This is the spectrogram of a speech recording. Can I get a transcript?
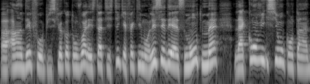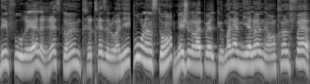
à un défaut, puisque quand on voit les statistiques, effectivement, les CDS montent, mais la conviction quant à un défaut réel reste quand même très très éloignée pour l'instant. Mais je le rappelle que Madame Yellen est en train de faire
